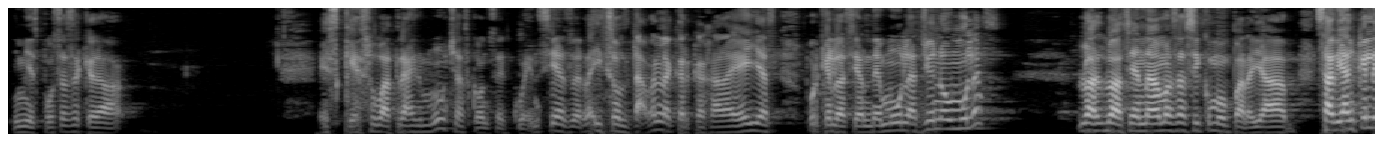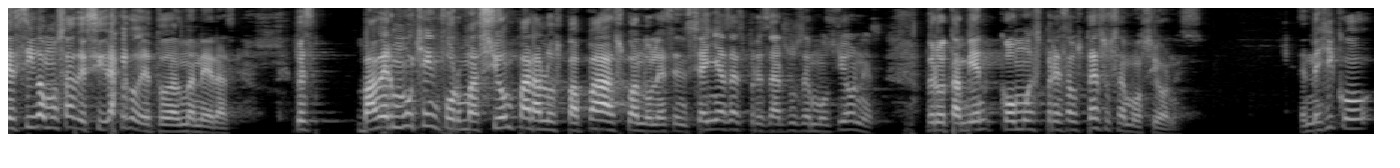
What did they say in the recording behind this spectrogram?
Y mi esposa se quedaba, es que eso va a traer muchas consecuencias, ¿verdad? Y soltaban la carcajada a ellas porque lo hacían de mulas. ¿Yo no mulas? Lo, lo, hacían nada más así como para ya. Sabían que les íbamos a decir algo de todas maneras. Entonces, va a haber mucha información para los papás cuando les enseñas a expresar sus emociones, pero también cómo expresa usted sus emociones. En México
